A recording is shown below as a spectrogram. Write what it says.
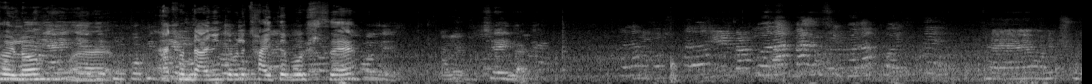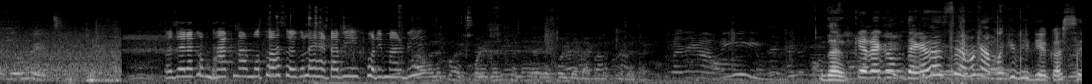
হইল এখন ডাইনিং টেবিলে খাইতে বসছে। হ্যাঁ অনেক সুন্দর হয়েছে। ও যেরকম ঢাকনার মতো আছে ওগুলো হেঁটাবি খড়ি মারবি। কীরকম দেখা যাচ্ছে এবং আমাকে ভিডিও করছে।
